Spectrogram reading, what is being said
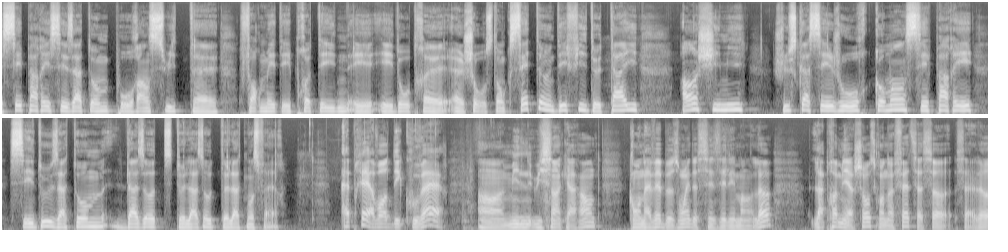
séparer ces atomes pour ensuite former des protéines et, et d'autres choses. Donc c'est un défi de taille en chimie jusqu'à ces jours, comment séparer ces deux atomes d'azote de l'azote de l'atmosphère? Après avoir découvert en 1840 qu'on avait besoin de ces éléments-là, la première chose qu'on a faite, ça, a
